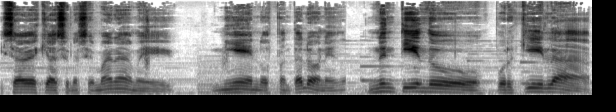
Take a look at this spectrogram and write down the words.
y sabes que hace una semana me mié en los pantalones. no entiendo por qué la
